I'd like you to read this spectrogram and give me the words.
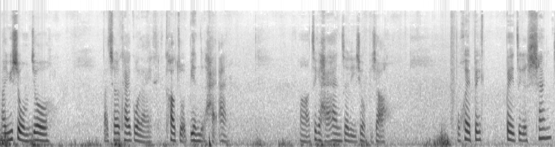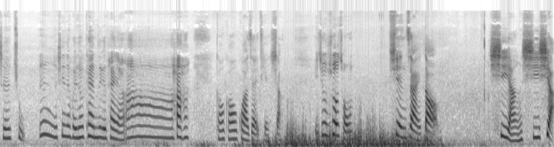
啊。于是我们就把车开过来，靠左边的海岸。”啊，这个海岸这里就比较不会被被这个山遮住。嗯，现在回头看这个太阳啊，哈哈，高高挂在天上。也就是说，从现在到夕阳西下，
